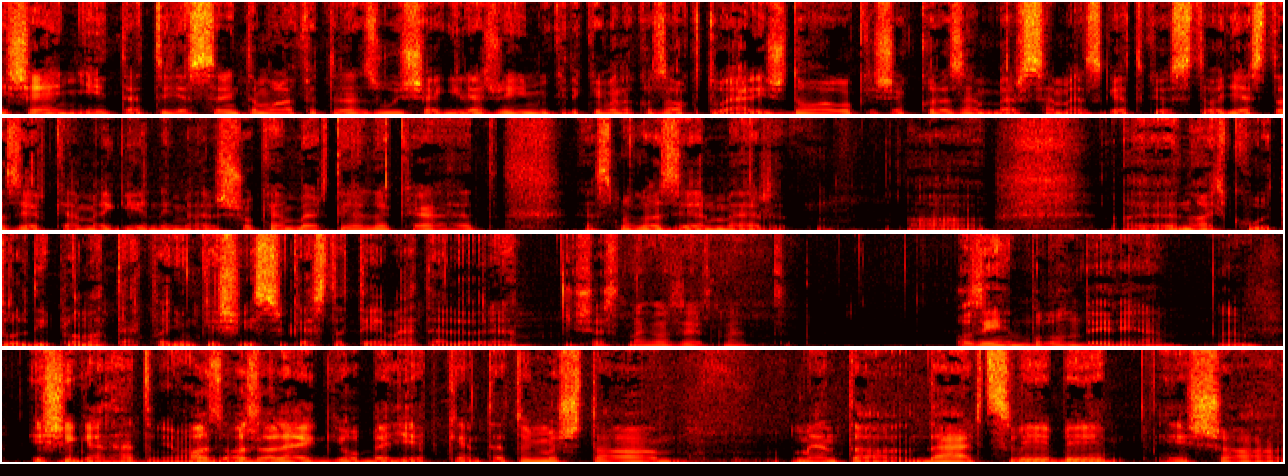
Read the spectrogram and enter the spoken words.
és ennyi. Tehát ugye szerintem alapvetően az újságírásban így működik, hogy vannak az aktuális dolgok, és akkor az ember szemezget közte, hogy ezt azért kell megírni, mert sok embert érdekelhet, ezt meg azért, mert a, a nagy kultúrdiplomaták vagyunk, és visszük ezt a témát előre. És ezt meg azért, mert az én bolondériám, nem? És igen, hát az, az a legjobb egyébként. Tehát, hogy most a ment a Darts VB, és a,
